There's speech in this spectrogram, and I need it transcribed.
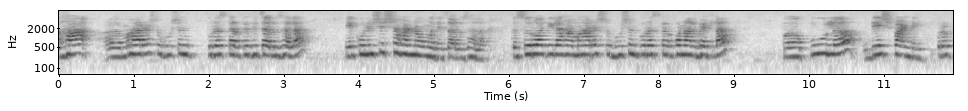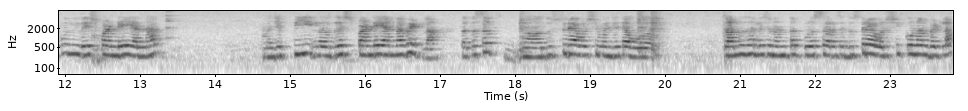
हा महाराष्ट्र भूषण पुरस्कार कधी चालू झाला? एकोणीसशे शहाण्णवमध्ये चालू झाला. तर सुरुवातीला हा महाराष्ट्र भूषण पुरस्कार कोणाला भेटला? पु ल देशपांडे प्रफुल्ल देशपांडे यांना म्हणजे पी ल देशपांडे यांना भेटला. तर तसंच दुसऱ्या वर्षी म्हणजे त्या चालू झाल्याच्यानंतर पुरस्काराच्या दुसऱ्या वर्षी कोणाला भेटला?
